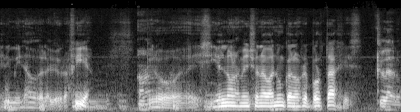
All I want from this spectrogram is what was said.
eliminado de la biografía. Ah. Pero eh, si él no las mencionaba nunca en los reportajes, Claro,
